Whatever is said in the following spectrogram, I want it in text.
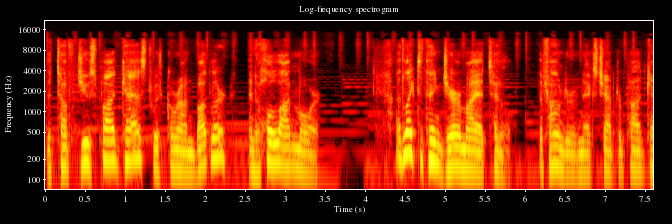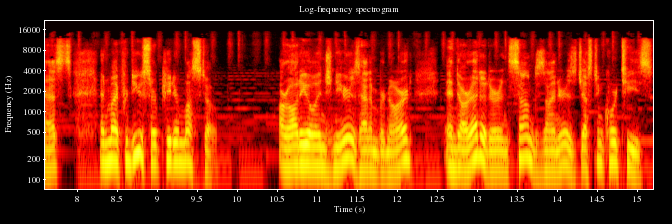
the Tough Juice podcast with Karan Butler, and a whole lot more. I'd like to thank Jeremiah Tittle, the founder of Next Chapter Podcasts, and my producer, Peter Musto. Our audio engineer is Adam Bernard, and our editor and sound designer is Justin Cortez.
